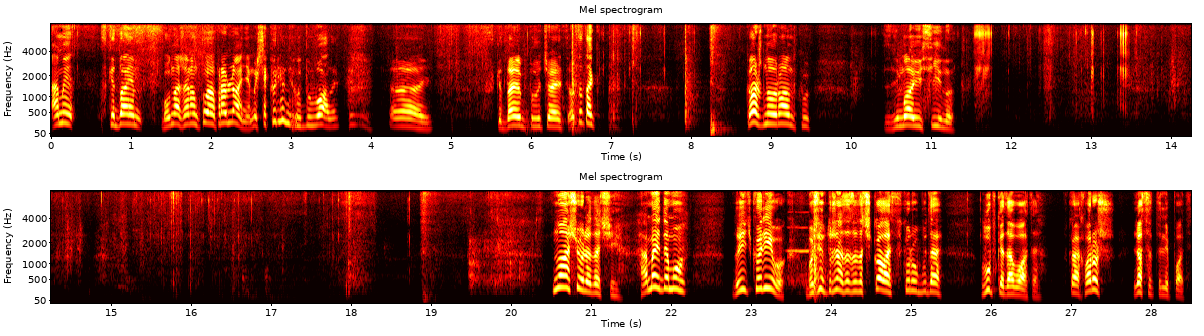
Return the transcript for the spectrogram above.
А ми скидаємо, бо в нас же ранкове управління, ми ще корів не годували. Ай, скидаємо, виходить. Оце так кожного ранку знімаю сіно. Ну, а що, глядачі? А ми йдемо доїть корівок, бо жінка дружина за- зачекалась, скоро буде лупки давати. Така, хорош ляси ліпати.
